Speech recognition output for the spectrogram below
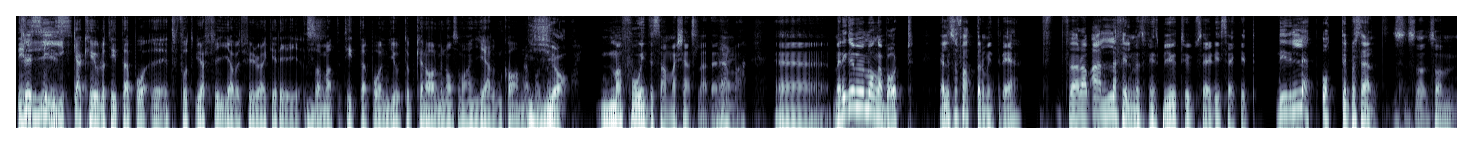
det är lika kul att titta på ett fotografi av ett fyrverkeri som att titta på en YouTube-kanal med någon som har en hjälmkamera på sig. Ja, man får inte samma känsla där hemma. Eh, men det glömmer många bort. Eller så fattar de inte det. För av alla filmer som finns på YouTube så är det säkert, det är lätt 80% så- som,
